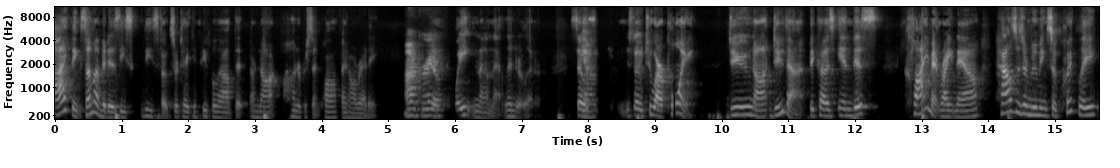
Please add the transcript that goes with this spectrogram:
I think some of it is these these folks are taking people out that are not 100% qualified already. I agree. They're waiting on that lender letter. So, Yeah. so to our point, do not do that because in this climate right now, houses are moving so quickly.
